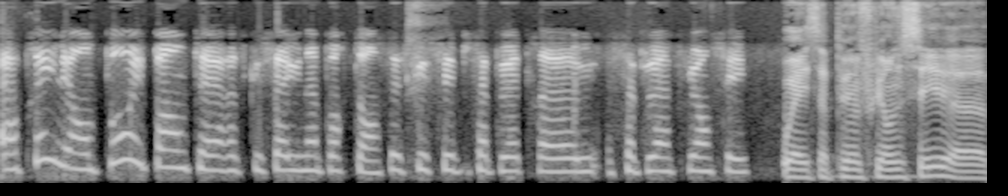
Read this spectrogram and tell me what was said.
Après, il est en pot et pas en terre. Est-ce que ça a une importance? Est-ce que ça peut être, euh, ça peut influencer? Ouais, ça peut influencer. euh,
